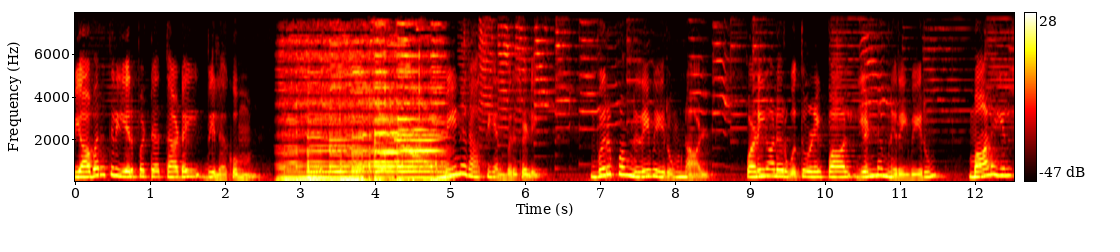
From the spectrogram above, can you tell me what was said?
வியாபாரத்தில் ஏற்பட்ட தடை விலகும். மீனராசி அன்பர்களே விருப்பம் நிறைவேறும் நாள். பணியாளர் ஒத்துழைப்பால் எண்ணம் நிறைவேறும். மாலையில்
